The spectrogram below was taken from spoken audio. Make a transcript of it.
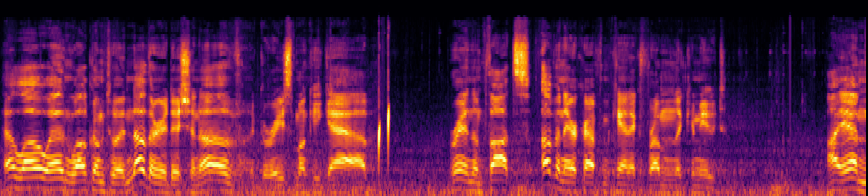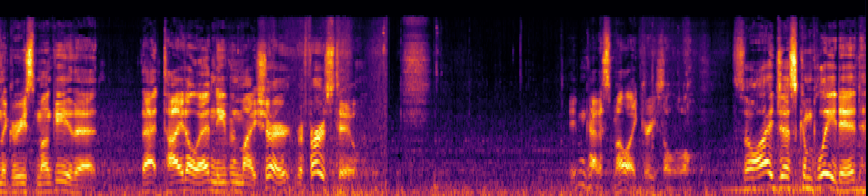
Hello and welcome to another edition of Grease Monkey Gab. Random thoughts of an aircraft mechanic from the commute. I am the grease monkey that that title and even my shirt refers to. Even kind of smell like grease a little. So I just completed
